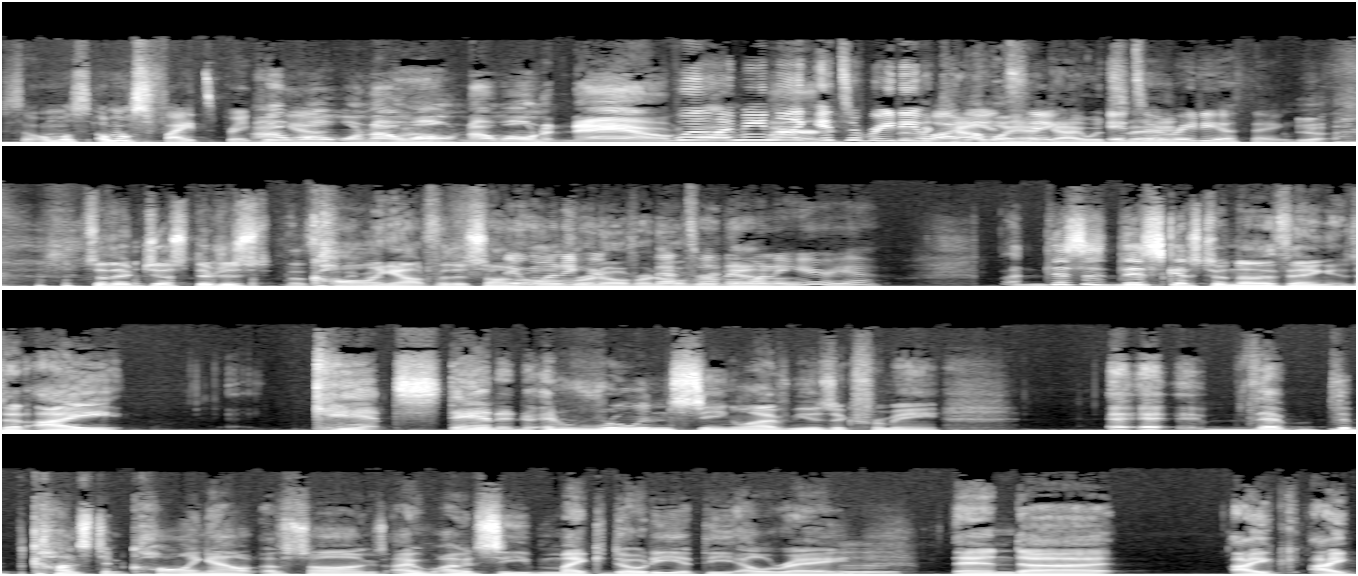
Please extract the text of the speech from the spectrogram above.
so almost almost fights breaking out. I want out. one I want, and I want it now. Well, I mean, like it's a radio the audience cowboy hat thing. guy would it's say. a radio thing. Yeah. So they're just they're just calling out for the song They over wanna and hear- over and that's over all They want to hear, yeah. this is this gets to another thing is that I can't stand it and ruins seeing live music for me. Uh, uh, The the constant calling out of songs. I, I would see Mike Doughty at the El Rey, and uh, I I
